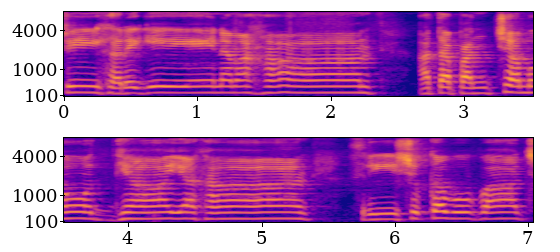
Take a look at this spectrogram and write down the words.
श्रीहरये नमः। अथ पञ्चमोऽध्यायः। श्रीशुक उवाच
